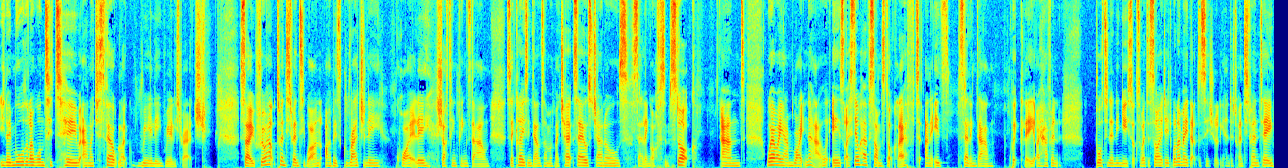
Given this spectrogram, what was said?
you know, more than I wanted to, and I just felt like really, really stretched. So, throughout 2021, I was gradually, quietly shutting things down. So, closing down some of my ch- sales channels, selling off some stock. And where I am right now is I still have some stock left and it is selling down quickly. I haven't brought in any new stock. So I decided when I made that decision at the end of 2020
